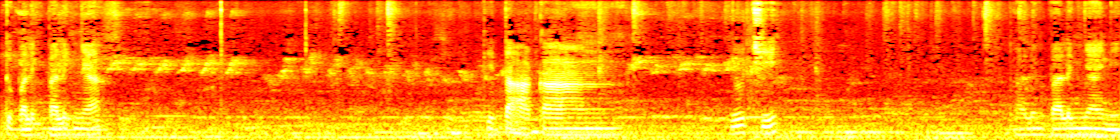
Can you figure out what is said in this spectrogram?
Itu balik-baliknya. Kita akan nyuci baling-balingnya ini.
